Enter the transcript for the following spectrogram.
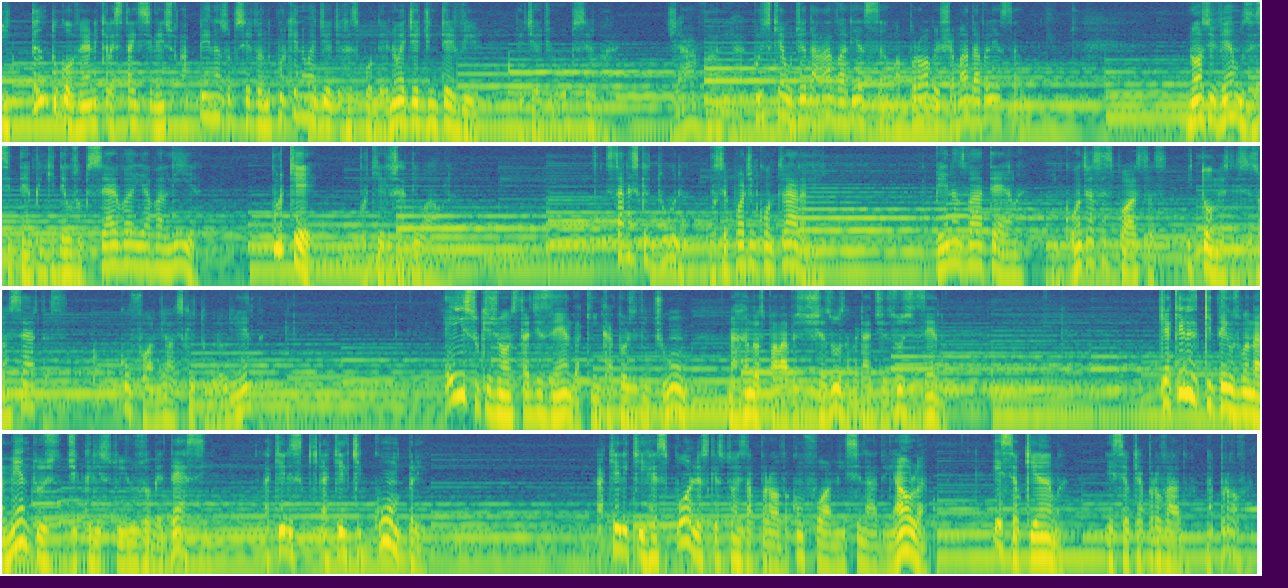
e tanto governa que ela está em silêncio apenas observando, porque não é dia de responder, não é dia de intervir, é dia de observar, de avaliar. Por isso que é o dia da avaliação, a prova é chamada avaliação. Nós vivemos esse tempo em que Deus observa e avalia por quê? Porque ele já deu aula. Está na Escritura, você pode encontrar ali. Apenas vá até ela, encontre as respostas e tome as decisões certas, conforme a Escritura orienta. É isso que João está dizendo aqui em 14, 21, narrando as palavras de Jesus, na verdade, Jesus dizendo que aquele que tem os mandamentos de Cristo e os obedece, aqueles, aquele que cumpre aquele que responde às questões da prova conforme ensinado em aula, esse é o que ama, esse é o que é aprovado na prova.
